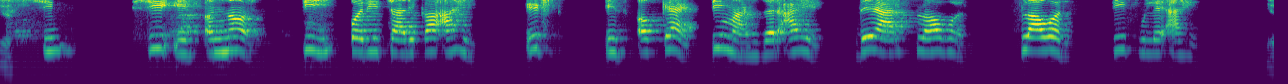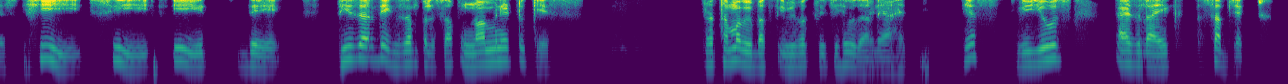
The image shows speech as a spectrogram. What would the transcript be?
yes she she is a nurse ती परिचारिका आहे. इट इज अ कॅट ती मांजर आहे. दे आर फ्लॉवर फ्लॉवर्स ती फुले आहे Yes, he, she, it, they. These are the examples of nominative case. प्रथम विभक्ती विभक्तीची ही उदाहरणे आहेत. Yes, we use as like subject.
